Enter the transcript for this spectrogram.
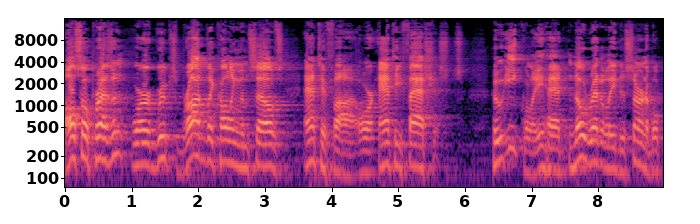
Also present were groups broadly calling themselves Antifa or anti fascists, who equally had no readily discernible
